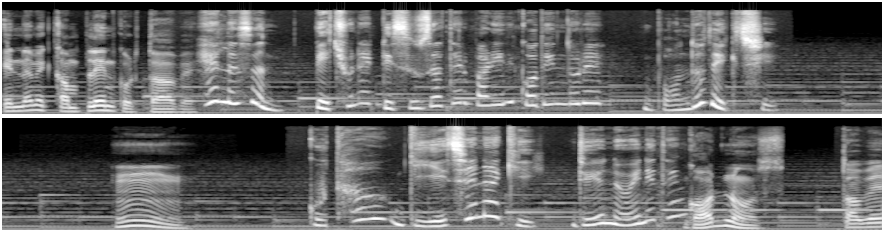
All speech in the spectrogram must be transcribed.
এর নামে কমপ্লেন করতে হবে। হে লিসন পেছনে ডিসুজাদের বাড়ি কদিন ধরে বন্ধ দেখছি। হুম। কোথাও গিয়েছে নাকি? Do you know anything god knows তবে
